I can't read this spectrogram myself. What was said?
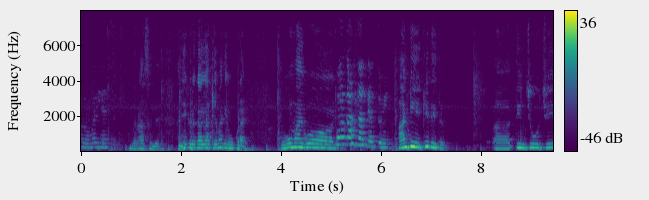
हो, म्हणली असं. बरं असू द्या आणि इकडे काय घातले माहिती का? उकडाय ओ माय गॉड फोन घाल चालत्यात तुम्ही. अंडी किती इथं? अं, तीन चिवची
